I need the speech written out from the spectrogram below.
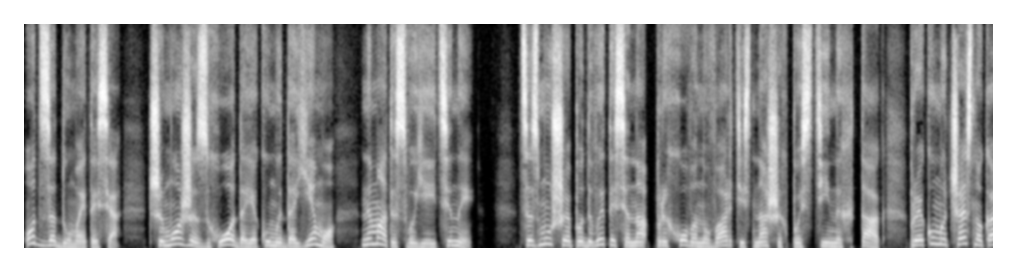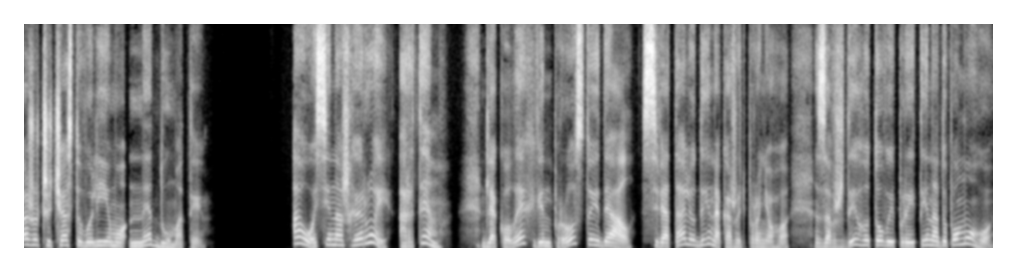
От задумайтеся, чи може згода, яку ми даємо, не мати своєї ціни? Це змушує подивитися на приховану вартість наших постійних так, про яку ми, чесно кажучи, часто воліємо не думати. А ось і наш герой Артем. Для колег він просто ідеал, свята людина, кажуть про нього, завжди готовий прийти на допомогу.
